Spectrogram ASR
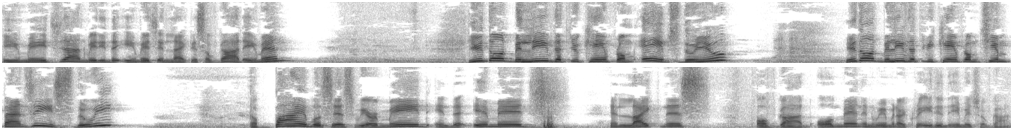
Image yan, made in the image and likeness of God. Amen? You don't believe that you came from apes, do you? You don't believe that we came from chimpanzees, do we? The Bible says we are made in the image and likeness of God. All men and women are created in the image of God.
